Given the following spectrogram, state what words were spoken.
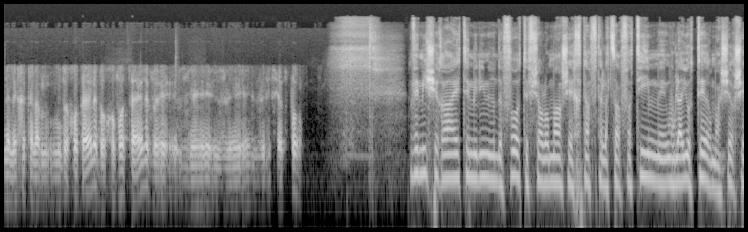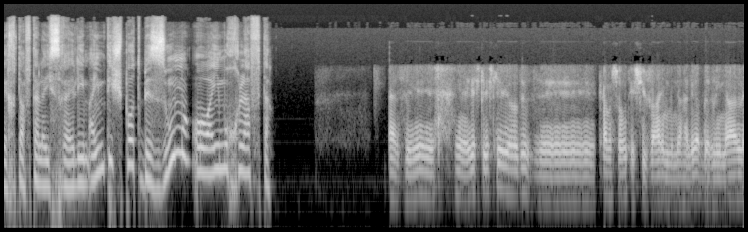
ללכת על המדרכות האלה, ברחובות האלה, ולחיות פה. ומי שראה את מילים נרדפות, אפשר לומר שהחטפת לצרפתים אולי יותר מאשר שהחטפת לישראלים. האם תשפוט בזום, או האם הוחלפת? אז יש לי, יש לי עוד איזה כמה שעות ישיבה עם מנהלי הברלינל,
